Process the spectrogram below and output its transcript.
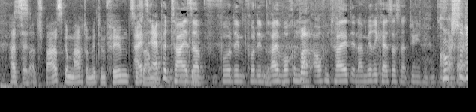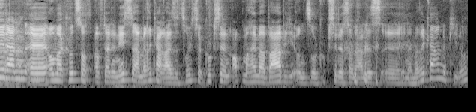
hat hat Spaß gemacht und mit dem Film zusammen. Als Appetizer okay. vor, dem, vor dem drei Wochen War, Aufenthalt in Amerika ist das natürlich eine gute guckst Sache. Guckst du dir dann, äh, um mal kurz noch auf deine nächste Amerika-Reise zurückzukommen, guckst du den Oppenheimer Barbie und so, guckst du das dann alles äh, in Amerika an, im Kino?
